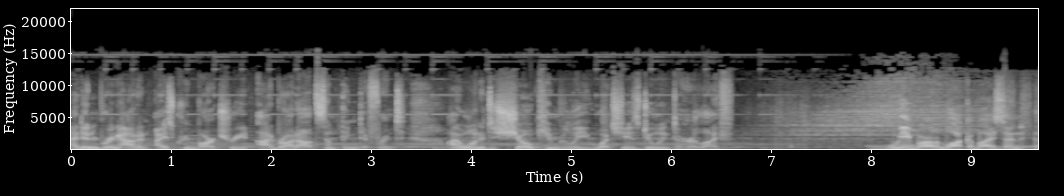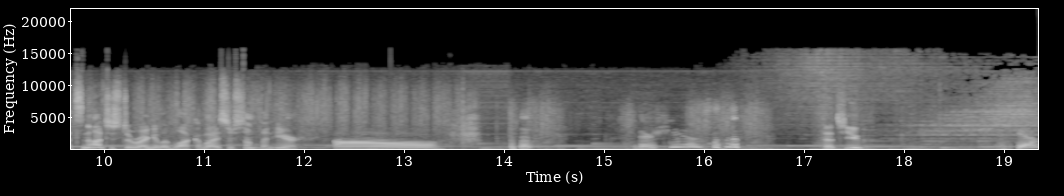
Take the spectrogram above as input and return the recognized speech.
I didn't bring out an ice cream bar treat. I brought out something different. I wanted to show Kimberly what she is doing to her life. We brought a block of ice, and it's not just a regular block of ice. There's something here. Oh. there she is. That's you. yeah.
